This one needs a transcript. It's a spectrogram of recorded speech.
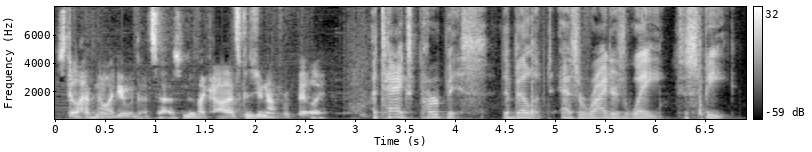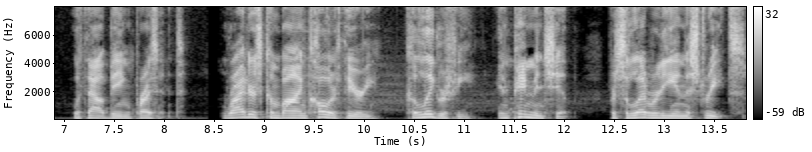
still have no idea what that says. And they're like, oh, that's because you're not from Philly. A tag's purpose developed as a writer's way to speak without being present. Writers combine color theory, calligraphy, and penmanship for celebrity in the streets,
